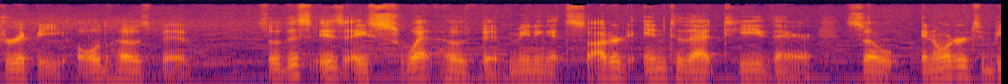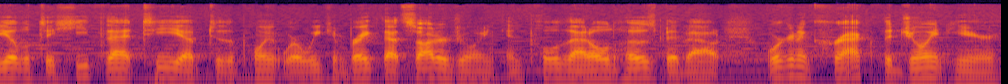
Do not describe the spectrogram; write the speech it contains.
drippy old hose bib. So this is a sweat hose bib, meaning it's soldered into that T there. So in order to be able to heat that T up to the point where we can break that solder joint and pull that old hose bib out, we're gonna crack the joint here,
